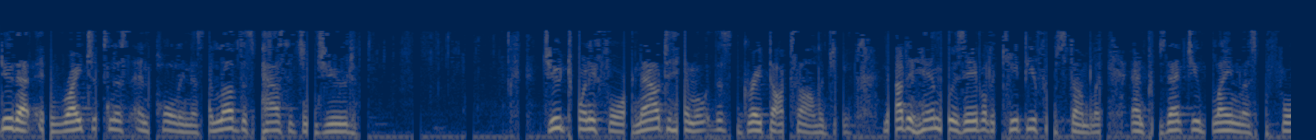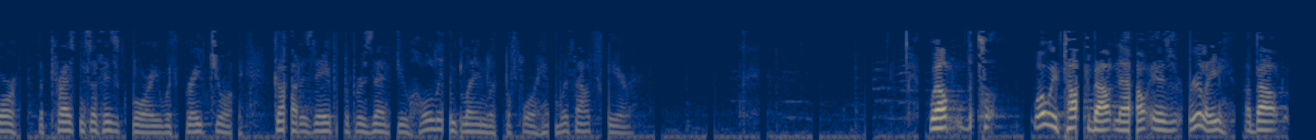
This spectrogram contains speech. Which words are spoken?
do that in righteousness and holiness. I love this passage in Jude. Jude 24. Now to him, oh, this is a great doxology. Now to him who is able to keep you from stumbling and present you blameless before the presence of his glory with great joy. God is able to present you holy and blameless before him without fear. Well, what we've talked about now is really about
